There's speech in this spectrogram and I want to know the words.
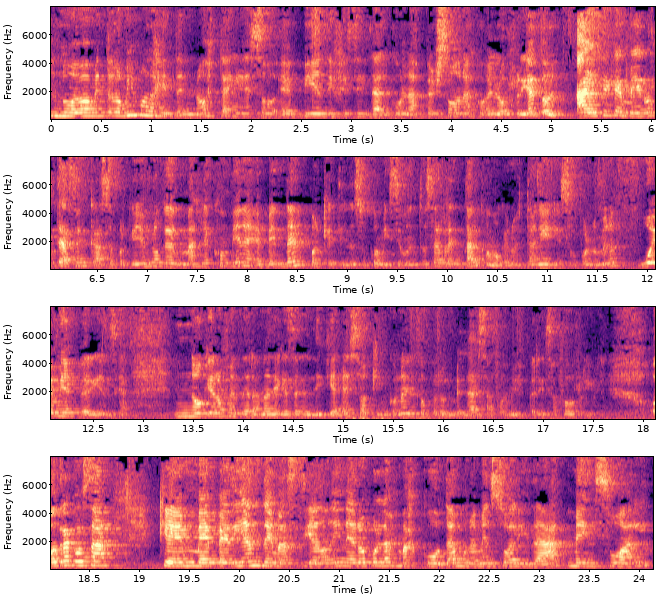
Nuevamente lo mismo, la gente no está en eso, es bien difícil dar con las personas, con los realtors, ahí sí que menos te hacen caso, porque ellos lo que más les conviene es vender porque tienen su comisión, entonces rentar como que no están en eso, por lo menos fue mi experiencia. No quiero ofender a nadie que se dedique a eso aquí en Connecticut, pero en verdad esa fue mi experiencia, fue horrible. Otra cosa que me pedían demasiado dinero por las mascotas, una mensualidad mensual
